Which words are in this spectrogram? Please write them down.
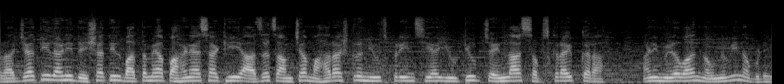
राज्यातील आणि देशातील बातम्या पाहण्यासाठी आजच आमच्या महाराष्ट्र न्यूज प्रिन्स या यूट्यूब चॅनलला सबस्क्राईब करा आणि मिळवा नवनवीन अपडेट.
